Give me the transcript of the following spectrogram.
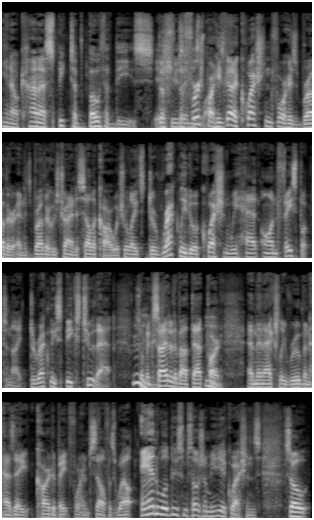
you know, kind of speak to both of these The, issues. the first part, he's got a question for his brother and his brother who's trying to sell a car, which relates directly to a question we had on Facebook tonight. Directly speaks to that. So Hmm. I'm excited about that part. And then actually, Ruben has a car debate for himself as well. And we'll do some social media questions. So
